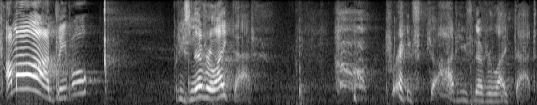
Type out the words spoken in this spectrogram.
Come on, people. But he's never like that. Praise God, he's never like that.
